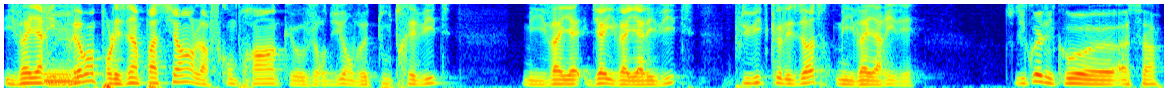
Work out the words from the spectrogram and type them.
il va y arriver Mm. vraiment pour les impatients. Alors je comprends qu'aujourd'hui on veut tout très vite, mais il va y... déjà il va y aller vite, plus vite que les autres, mais il va y arriver. Tu dis quoi, Nico, euh, à ça?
